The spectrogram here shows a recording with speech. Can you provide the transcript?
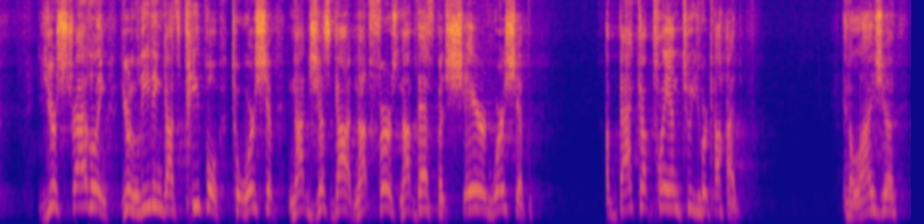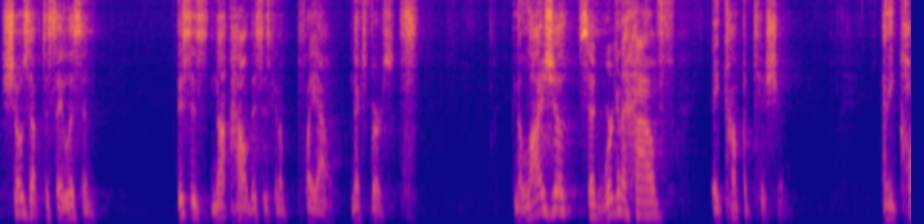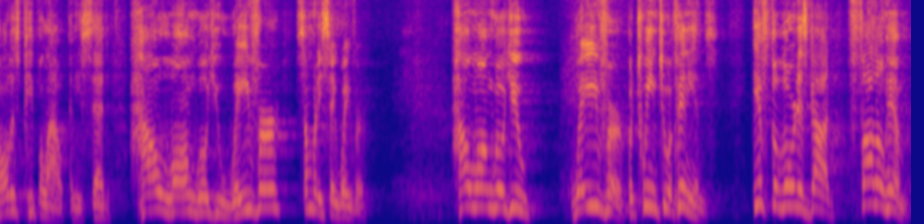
you're straddling, you're leading God's people to worship not just God, not first, not best, but shared worship, a backup plan to your God. And Elijah shows up to say, Listen, this is not how this is gonna play out. Next verse. And Elijah said, We're gonna have a competition. And he called his people out and he said, How long will you waver? Somebody say waver. How long will you waver between two opinions? If the Lord is God, follow him.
